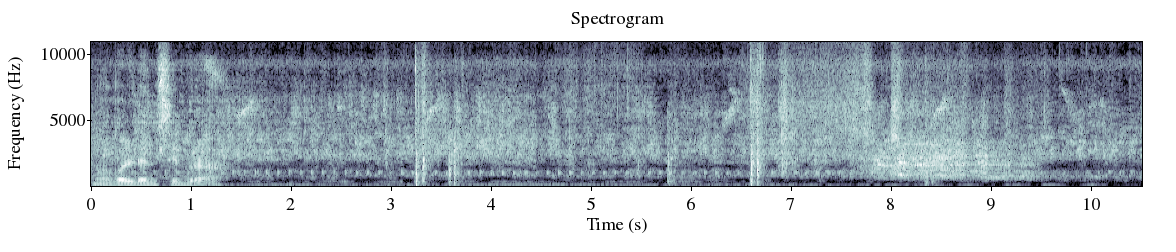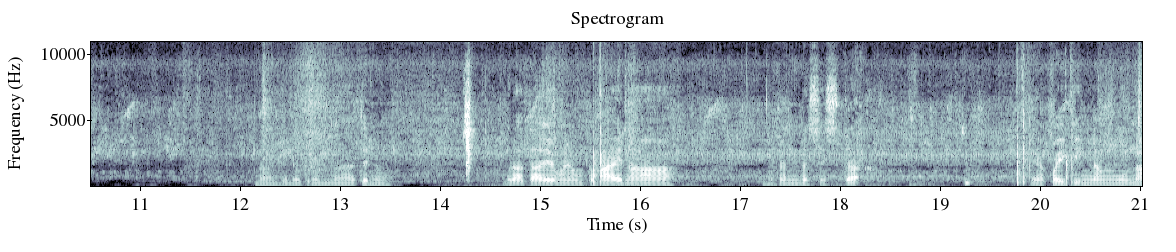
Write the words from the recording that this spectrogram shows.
Mga golden zebra. Na ginagrom natin oh. Wala tayo ngayong pakain na maganda sa isda. Kaya quaking lang muna.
